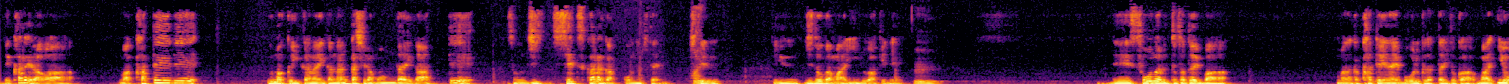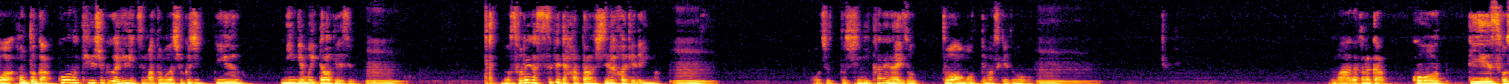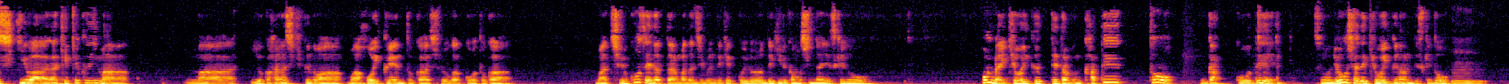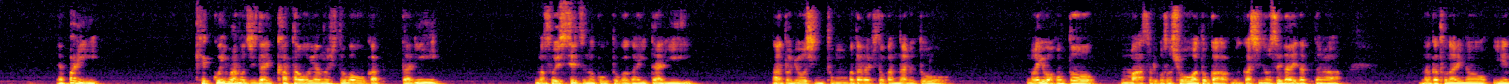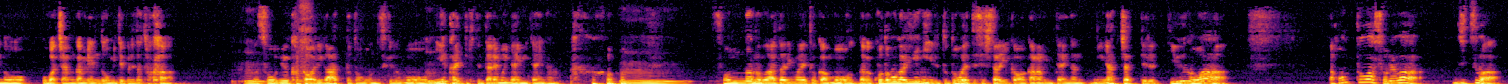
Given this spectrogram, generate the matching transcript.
で、彼らは、まあ家庭でうまくいかないか何かしら問題があって、そのじ施設から学校に来たりしてるっていう児童がまあいるわけで、あうんで、そうなると、例えば、まあなんか家庭内暴力だったりとか、まあ要は本当学校の給食が唯一まともな食事っていう人間もいたわけですよ。うんそれが全て破綻してるわけで今。うんちょっと死にかねないぞとは思ってますけど、うんまあだから学校っていう組織は、結局今、まあよく話聞くのは、まあ保育園とか小学校とか、まあ中高生だったらまだ自分で結構いろいろできるかもしれないですけど、本来教育って多分家庭と学校で、その両者で教育なんですけど、うん。やっぱり結構今の時代片親の人が多かったり、まあ、そういう施設の子とかがいたりあと両親共働きとかになると、まあ、要は本当まあそれこそ昭和とか昔の世代だったらなんか隣の家のおばちゃんが面倒見てくれたとか、うん。まあそういう関わりがあったと思うんですけども、うん。家帰ってきて誰もいないみたいな。うんそんなのが当たり前とか、もう、だから子供が家にいるとどうやって接したらいいかわからんみたいな、になっちゃってるっていうのは、本当はそれは、実は、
